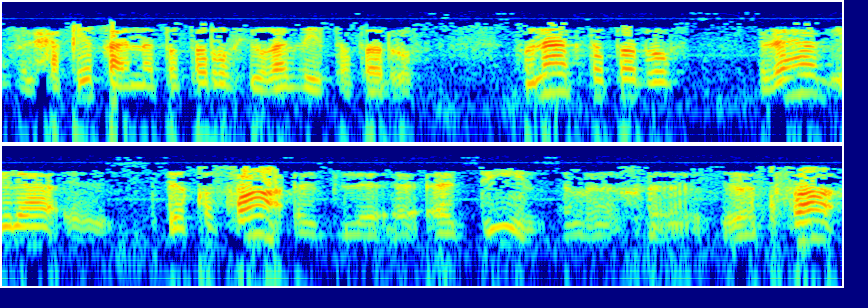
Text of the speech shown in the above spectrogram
وفي الحقيقة أن التطرف يغذي التطرف. هناك تطرف ذهب إلى إقصاء الدين إقصاء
